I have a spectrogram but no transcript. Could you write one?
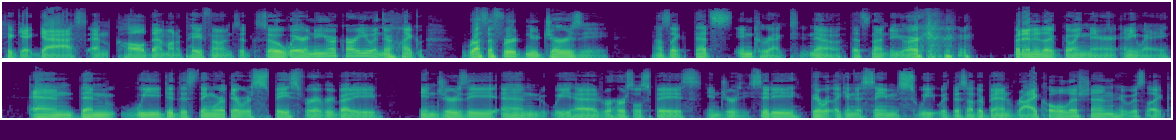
to get gas and called them on a payphone. and Said, so where in New York are you? And they're like, Rutherford, New Jersey. And I was like, that's incorrect. No, that's not New York. but ended up going there anyway. And then we did this thing where there was space for everybody in Jersey, and we had rehearsal space in Jersey City. They were like in the same suite with this other band, Rye Coalition, who was like,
